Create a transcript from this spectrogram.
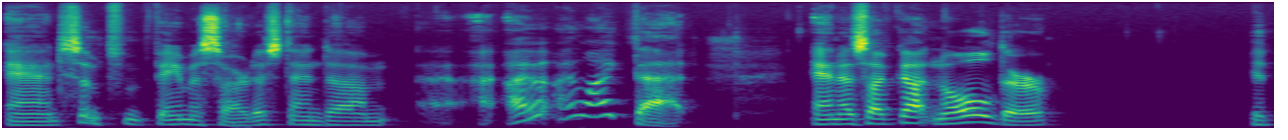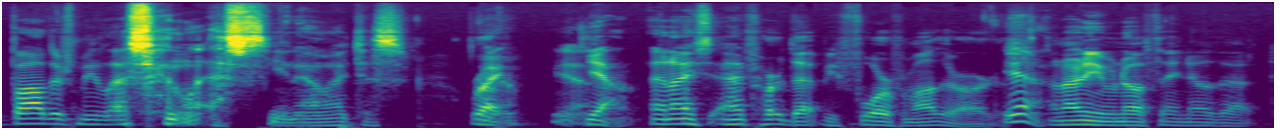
And some, some famous artist. And um, I, I, I like that. And as I've gotten older, it bothers me less and less. You know, I just. You Right. know, yeah. Yeah, and I, have heard that before from other artists. Yeah. and I don't even know if they know that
